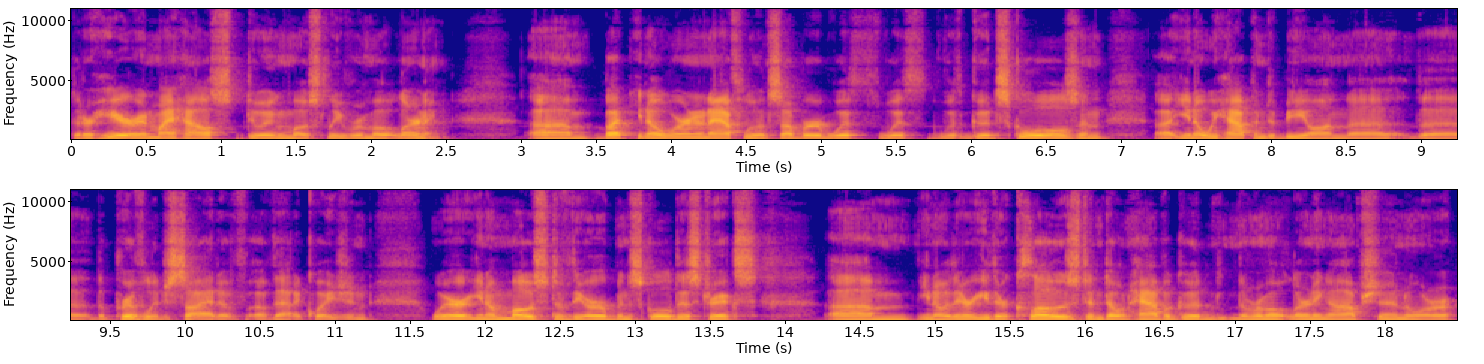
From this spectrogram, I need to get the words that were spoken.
that are here in my house doing mostly remote learning. Um, but you know we're in an affluent suburb with with with good schools, and uh, you know we happen to be on the the the privileged side of, of that equation, where you know most of the urban school districts, um, you know they're either closed and don't have a good remote learning option, or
